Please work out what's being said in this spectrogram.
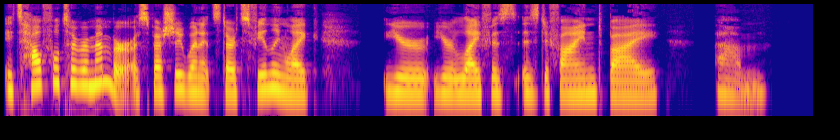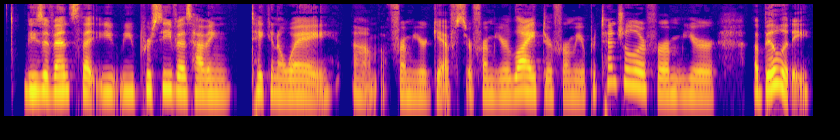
it's helpful to remember, especially when it starts feeling like your your life is is defined by um, these events that you you perceive as having taken away um, from your gifts or from your light or from your potential or from your ability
